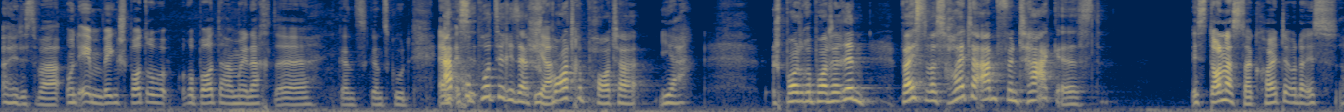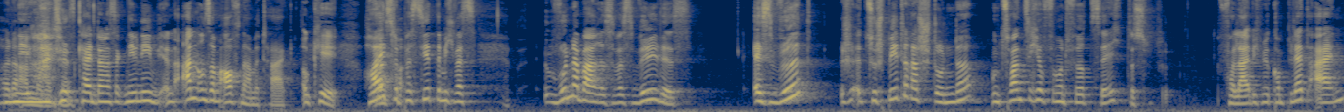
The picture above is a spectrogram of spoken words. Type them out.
Das war, und eben wegen Sportroboter haben wir gedacht, äh, ganz, ganz gut. Ähm, Apropos, Theresa. Sportreporter, ja, Sportreporterin, weißt du, was heute Abend für ein Tag ist? ist Donnerstag heute oder ist heute nee, Abend? heute ist kein Donnerstag, nee, nee, an unserem Aufnahmetag. Okay. Heute Was- passiert nämlich was Wunderbares, was Wildes. Es wird zu späterer Stunde um 20.45 Uhr, das verleibe ich mir komplett ein,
